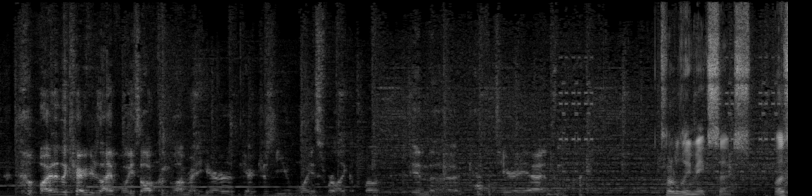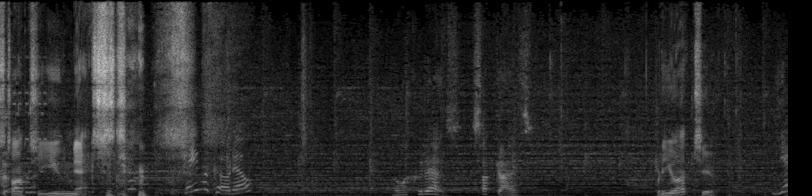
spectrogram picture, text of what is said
why did the characters I voice all conglomerate here? The characters you voice were like both in the cafeteria and. Totally makes sense. Let's talk to you next. hey, Makoto. oh, look who it is. What's up, guys? what are you up to? Yeah.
